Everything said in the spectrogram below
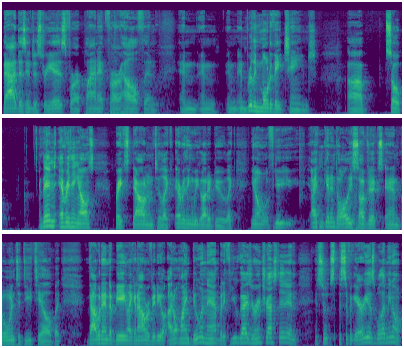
bad this industry is for our planet for our health and and and and, and really motivate change. Uh, so then everything else breaks down into like everything we got to do. Like you know, if you, I can get into all these subjects and go into detail, but that would end up being like an hour video. I don't mind doing that, but if you guys are interested in in specific areas, well, let me know.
